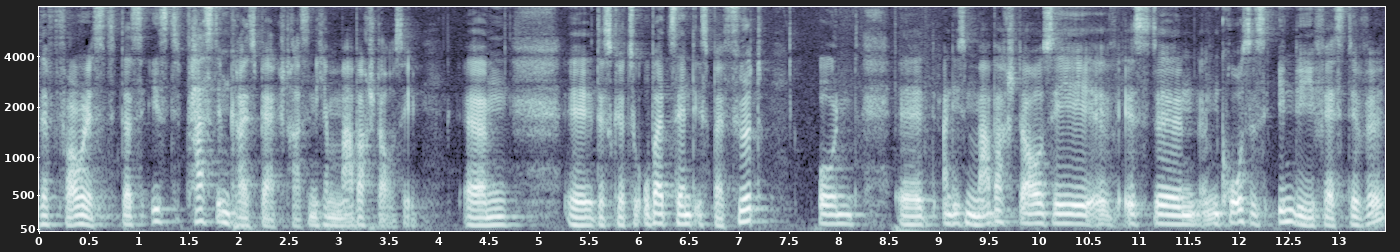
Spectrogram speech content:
the Forest. Das ist fast im Kreis Bergstraße, nicht am Marbach-Stausee. Ähm, äh, das gehört zu Oberzent, ist bei Fürth. Und äh, an diesem Marbach-Stausee äh, ist äh, ein großes Indie-Festival.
